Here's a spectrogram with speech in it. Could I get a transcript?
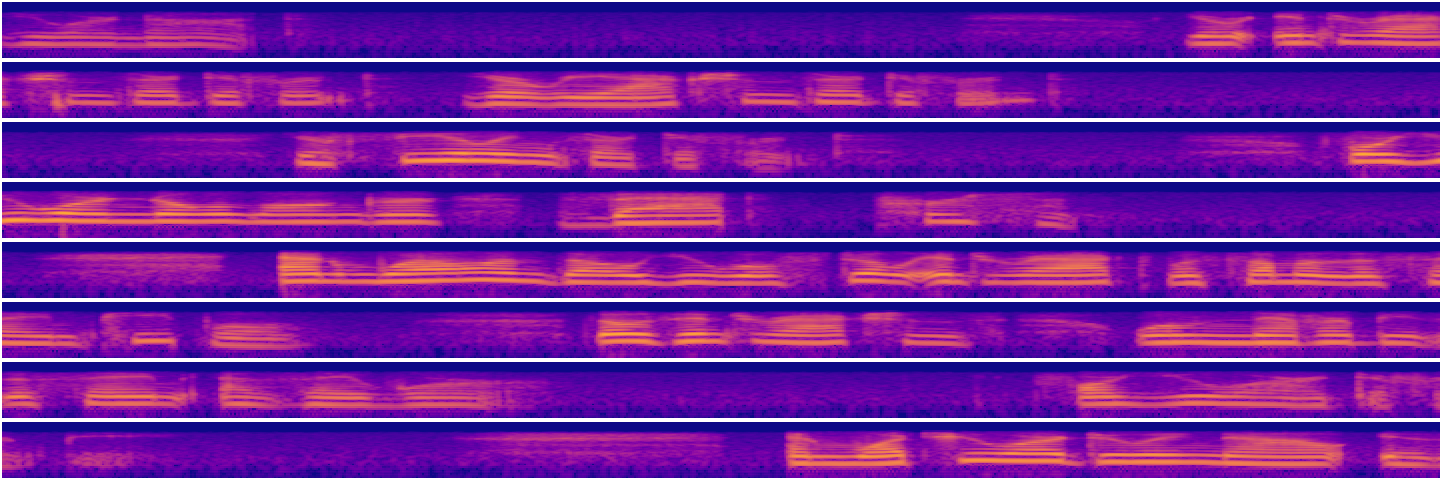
You are not. Your interactions are different, your reactions are different, your feelings are different for you are no longer that person. And well and though you will still interact with some of the same people, those interactions will never be the same as they were. For you are a different being. And what you are doing now is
